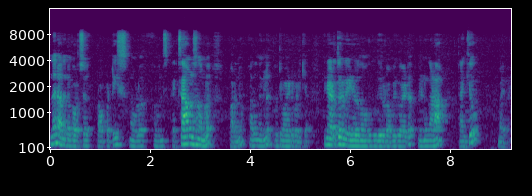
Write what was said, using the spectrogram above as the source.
എന്നാൽ അതിന്റെ കുറച്ച് പ്രോപ്പർട്ടീസ് നമ്മൾ മീൻസ് എക്സാമ്പിൾസ് നമ്മൾ പറഞ്ഞു. അത് നിങ്ങൾ കൃത്യമായിട്ട് പഠിക്കുക. ഇനി അടുത്തൊരു വീഡിയോയിൽ നമുക്ക് പുതിയൊരു ടോപ്പിക്കുമായിട്ട് വീണ്ടും കാണാം. താങ്ക് യു ബൈ ബൈ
